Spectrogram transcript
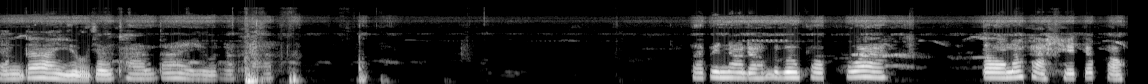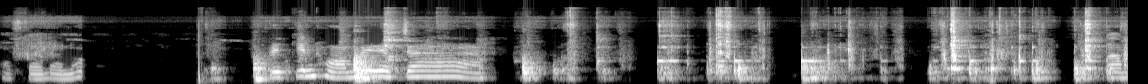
ยังได้อยู่ยังทานได้อยู่นะคะไปพี่น้องเดี๋ยวเราไปเบิ่งพอครัว ต่อเนาะค่ะเฮ็ดกับข้าของใส่แล้วเนาะไปกินหอมเลยจ้าตำ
